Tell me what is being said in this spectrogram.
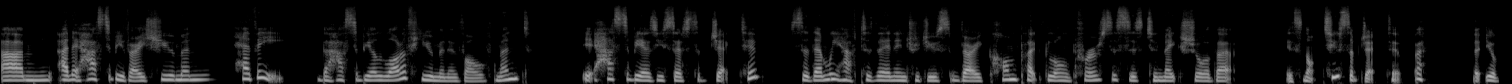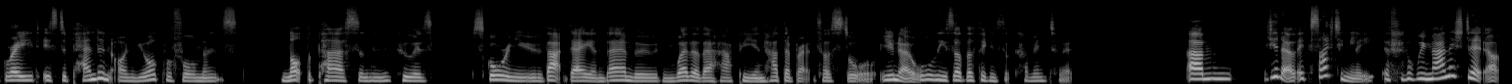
Um, and it has to be very human heavy. There has to be a lot of human involvement. It has to be, as you said, subjective. So then we have to then introduce very complex, long processes to make sure that it's not too subjective, that your grade is dependent on your performance, not the person who is scoring you that day and their mood and whether they're happy and had their breakfast or, you know, all these other things that come into it. Um, you know, excitingly, we managed it uh,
